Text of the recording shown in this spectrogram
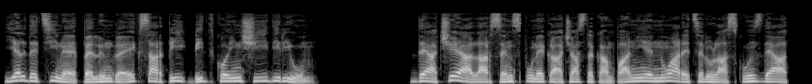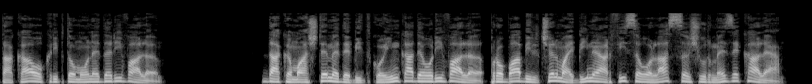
El deține, pe lângă XRP, Bitcoin și Ethereum. De aceea, Larsen spune că această campanie nu are țelul ascuns de a ataca o criptomonedă rivală. Dacă mă teme de Bitcoin ca de o rivală, probabil cel mai bine ar fi să o las să-și urmeze calea.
